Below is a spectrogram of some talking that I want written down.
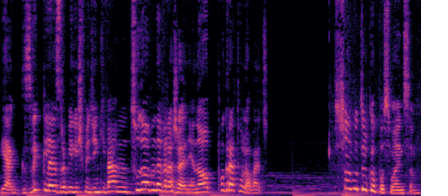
Jak zwykle zrobiliśmy dzięki wam cudowne wrażenie. No, pogratulować. Był tylko posłańcem.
